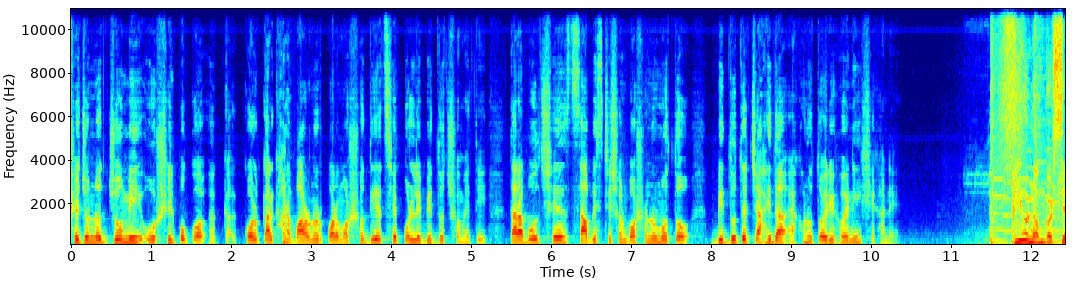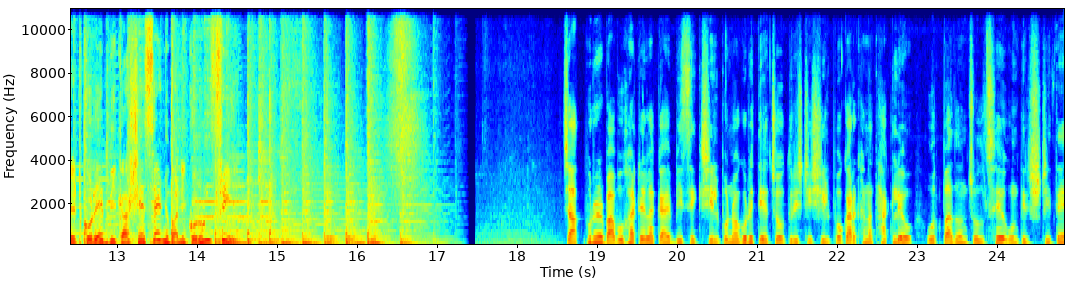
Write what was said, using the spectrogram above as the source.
সেজন্য জমি ও শিল্প কলকারখানা বাড়ানোর পরামর্শ দিয়েছে পল্লী বিদ্যুৎ সমিতি। তারা বলছে, সাবস্টেশন বসানোর মতো বিদ্যুতের চাহিদা এখনও তৈরি হয়নি সেখানে। প্রিয় নম্বর সেট করে বিকাশে সেন্ড মানি করুন ফ্রি। চাঁদপুরের বাবুঘাট এলাকায় বিসিক শিল্পনগরীতে চৌত্রিশটি শিল্প কারখানা থাকলেও উৎপাদন চলছে উনত্রিশটিতে।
